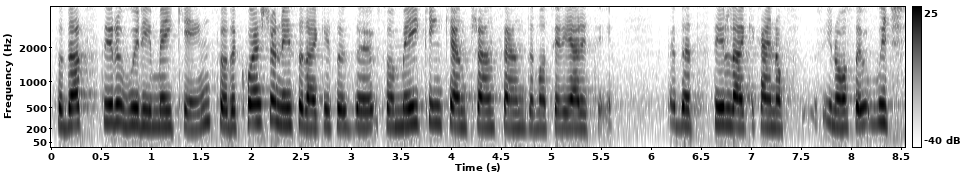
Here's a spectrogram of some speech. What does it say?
So that's still really making. So the question is like, is the, so making can transcend the materiality. That's still like a kind of, you know, so which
